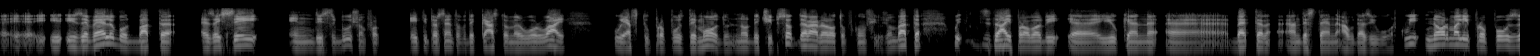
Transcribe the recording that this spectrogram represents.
is available, but uh, as I say, in distribution for 80% of the customer worldwide, we have to propose the module, not the chip. So there are a lot of confusion, but with this slide probably uh, you can uh, better understand how does it work. We normally propose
